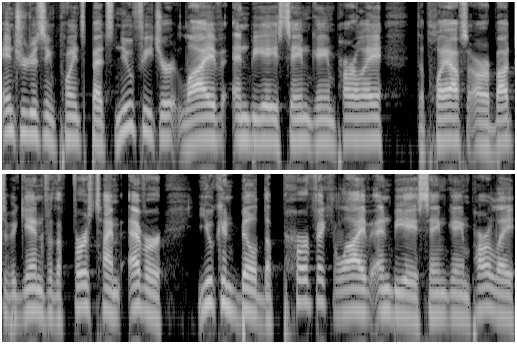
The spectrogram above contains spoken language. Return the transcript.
Introducing PointsBet's new feature, Live NBA Same Game Parlay. The playoffs are about to begin. For the first time ever, you can build the perfect live NBA Same Game Parlay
